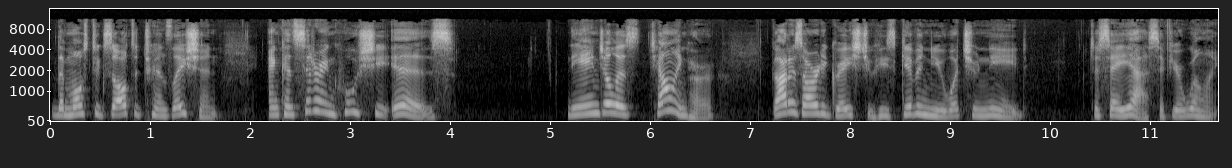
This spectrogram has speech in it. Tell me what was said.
the most exalted translation. And considering who she is, the angel is telling her, God has already graced you. He's given you what you need to say yes if you're willing.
